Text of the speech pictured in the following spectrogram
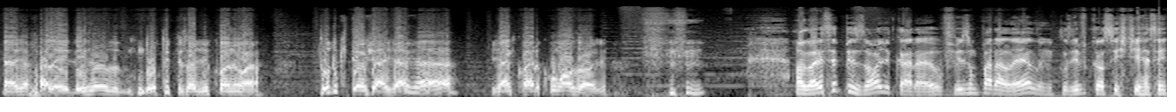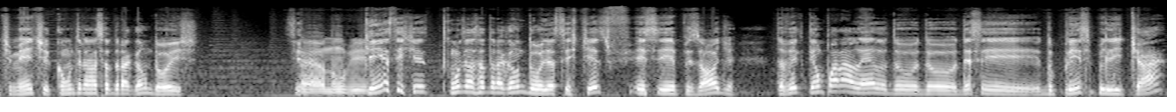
É, eu já falei, desde o outro episódio de Clone War. Tudo que tem o já já, já, enquadro com maus olhos. Agora, esse episódio, cara, eu fiz um paralelo, inclusive que eu assisti recentemente com o Treinar Seu Dragão 2. Se É, eu não vi. quem assistir o Treinar Seu Dragão 2 e assistir esse, esse episódio, tu vê que tem um paralelo do, do, desse, do príncipe Lichar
